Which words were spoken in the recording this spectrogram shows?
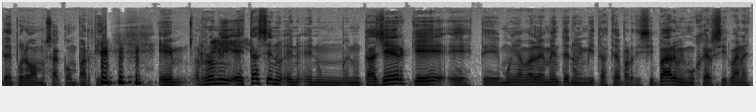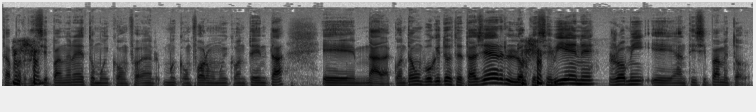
después lo vamos a compartir. eh, Romy, estás en, un, taller que este, muy amablemente nos invitaste a participar. Mi mujer Silvana está participando en esto, muy, conforme, muy conforme, muy contenta. Eh, nada, contame un poquito de este taller, lo que se viene. Romy, eh, anticipame todo.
